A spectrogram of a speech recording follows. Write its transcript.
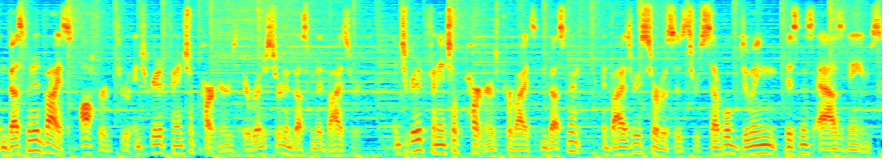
Investment advice offered through Integrated Financial Partners, a registered investment advisor. Integrated Financial Partners provides investment advisory services through several doing business as names.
